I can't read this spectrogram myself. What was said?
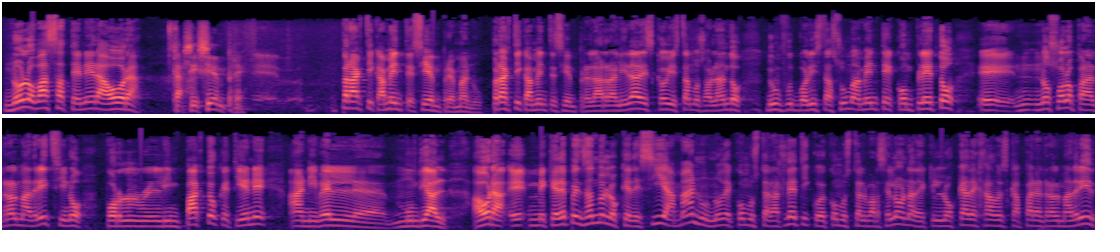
No lo vas a tener ahora. Casi siempre. Eh, Prácticamente siempre, Manu, prácticamente siempre. La realidad es que hoy estamos hablando de un futbolista sumamente completo, eh, no solo para el Real Madrid, sino por el impacto que tiene a nivel eh, mundial. Ahora, eh, me quedé pensando en lo que decía Manu, ¿no? De cómo está el Atlético, de cómo está el Barcelona, de lo que ha dejado escapar el Real Madrid.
